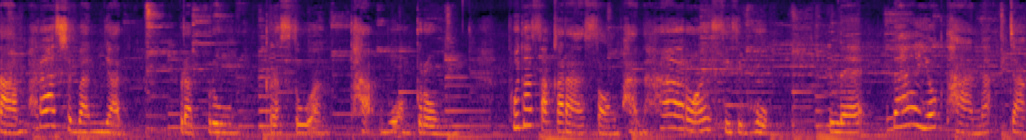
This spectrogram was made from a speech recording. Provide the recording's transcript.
ตามพระราชบัญญัติ ปรับปรุงกระทรวงทะบวงกรม พุทธศักราช 2546 และได้ยกฐานะจาก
